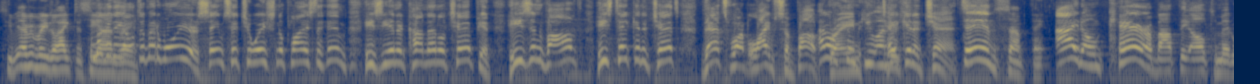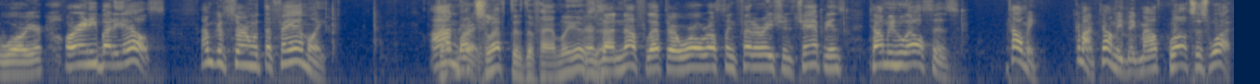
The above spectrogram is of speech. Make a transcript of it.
See, everybody like to see Look Andre. at the Ultimate Warrior. Same situation applies to him. He's the Intercontinental Champion. He's involved. He's taking a chance. That's what life's about, I don't Brain. think you taking a chance. understand something. I don't care about the Ultimate Warrior or anybody else. I'm concerned with the family. Not much left of the family, is There's there? enough left. They're World Wrestling Federation champions. Tell me who else is. Tell me. Come on, tell me, Big Mouth. Who else is what?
